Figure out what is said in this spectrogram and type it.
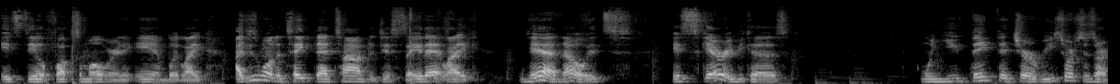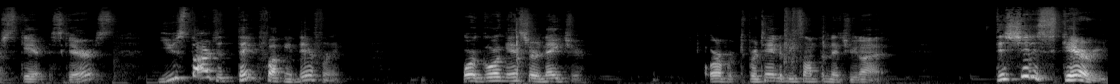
it still fucks them over in the end. But like, I just want to take that time to just say that, like, yeah, no, it's it's scary because when you think that your resources are scarce, you start to think fucking different or go against your nature or to pretend to be something that you're not. This shit is scary.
